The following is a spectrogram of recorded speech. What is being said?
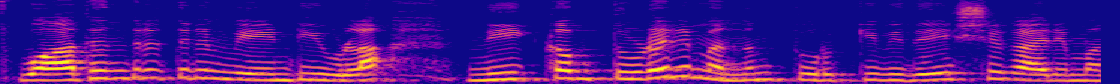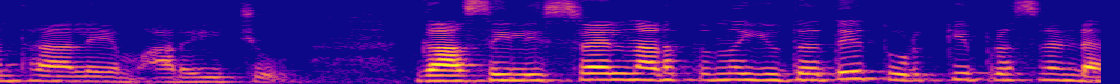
സ്വാതന്ത്ര്യത്തിനും വേണ്ടിയുള്ള നീക്കം തുടരുമെന്നും തുർക്കി വിദേശകാര്യ മന്ത്രാലയം അറിയിച്ചു. ഗാസയിൽ ഇസ്രായേൽ നടത്തുന്ന യുദ്ധത്തെ തുർക്കി പ്രസിഡന്റ്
